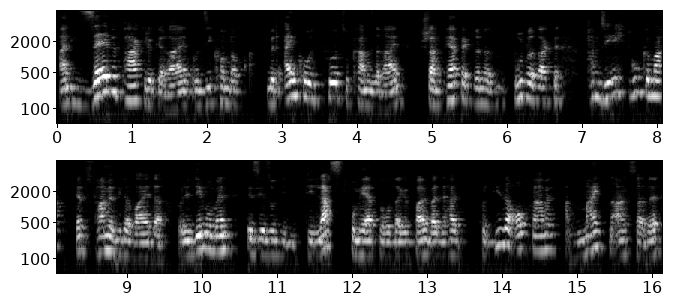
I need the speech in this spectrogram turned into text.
an dieselbe Parklücke rein und sie kommt auf, mit einem Korrekturzug kam sie rein, stand perfekt drin. Der Prüfer sagte, haben sie echt gut gemacht, jetzt fahren wir wieder weiter. Und in dem Moment ist ihr so die, die Last vom Herzen runtergefallen, weil sie halt von dieser Aufgabe am meisten Angst hatte,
